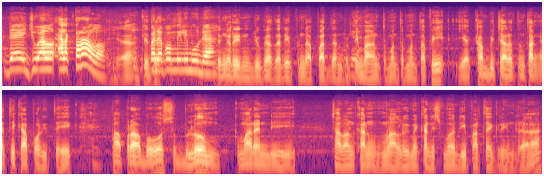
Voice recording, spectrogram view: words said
daya jual elektoral loh Ya, kita kepada pemilih muda. dengerin juga tadi pendapat dan pertimbangan teman-teman. Tapi ya kami bicara tentang etika politik, Pak Prabowo sebelum kemarin dicalonkan melalui mekanisme di Partai Gerindra,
